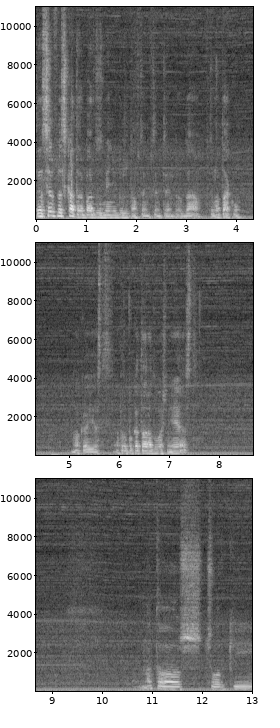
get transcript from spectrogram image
ten selfless cutter bardzo zmienił dużo tam w tym, w tym, tym, prawda, w tym ataku. Okej, jest. A propos Katara to właśnie jest. No to szczurki.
